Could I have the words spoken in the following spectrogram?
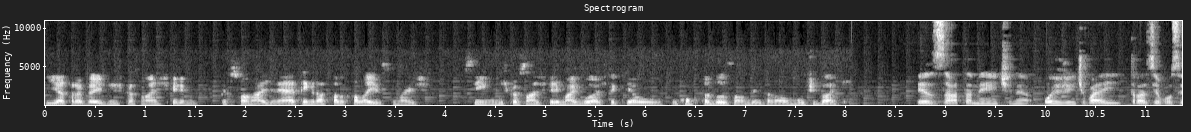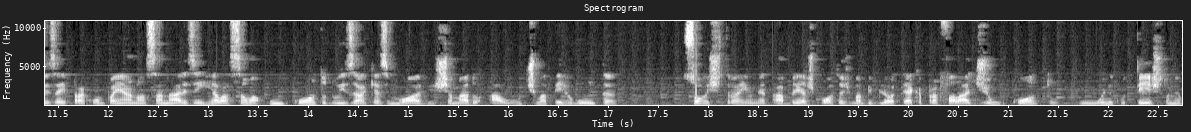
E através dos personagens que ele. Personagem, né? É até engraçado falar isso, mas sim, um dos personagens que ele mais gosta, que é o, o computadorzão dele, lá, o Multivac. Exatamente, né? Hoje a gente vai trazer vocês aí para acompanhar a nossa análise em relação a um conto do Isaac Asimov chamado A Última Pergunta. Sou estranho, né, abrir as portas de uma biblioteca para falar de um conto, um único texto, né?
